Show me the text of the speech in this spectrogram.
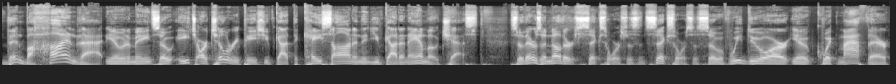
Then behind that, you know what I mean? So each artillery piece, you've got the caisson and then you've got an ammo chest. So there's another six horses and six horses. So if we do our, you know, quick math there,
